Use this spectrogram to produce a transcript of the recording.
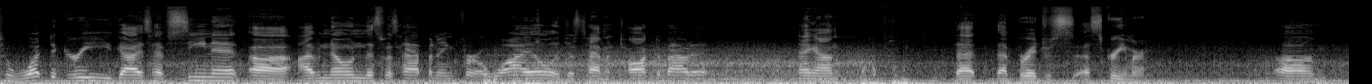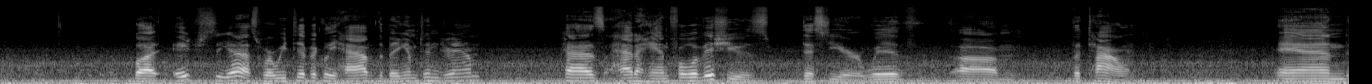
to what degree you guys have seen it. Uh, I've known this was happening for a while and just haven't talked about it. Hang on, that that bridge was a screamer. Um, but HCS, where we typically have the Binghamton Jam, has had a handful of issues this year with um, the town, and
